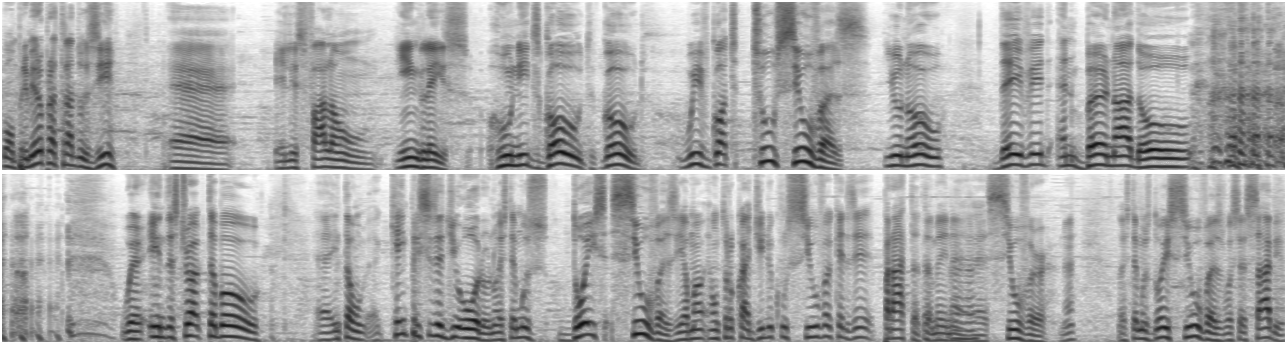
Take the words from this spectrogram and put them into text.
Bom, primeiro para traduzir, é, eles falam em inglês: Who needs gold? Gold. We've got two silvers, you know, David and Bernardo. We're indestructible. É, então, quem precisa de ouro? Nós temos dois silvas, e é, uma- é um trocadilho com silva, quer dizer prata também, né? aham. É silver, né? Nós temos dois silvas, você sabe,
